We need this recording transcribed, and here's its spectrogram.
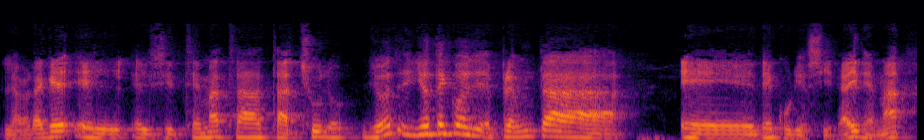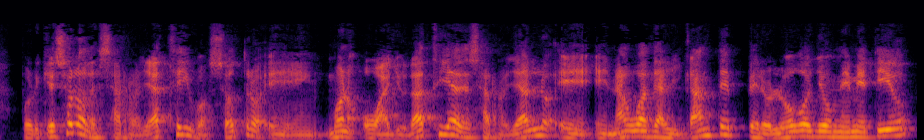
La verdad que el, sistema está, chulo. Yo, yo tengo preguntas eh, de curiosidad y demás. ¿Por qué eso lo desarrollasteis vosotros? En, bueno, o ayudasteis a desarrollarlo en, aguas de Alicante, pero luego yo me he metido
